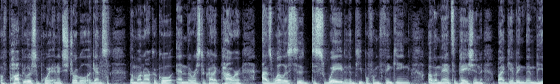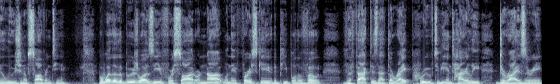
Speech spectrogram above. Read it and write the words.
of popular support in its struggle against the monarchical and the aristocratic power, as well as to dissuade the people from thinking of emancipation by giving them the illusion of sovereignty. But whether the bourgeoisie foresaw it or not when they first gave the people the vote, the fact is that the right proved to be entirely derisory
